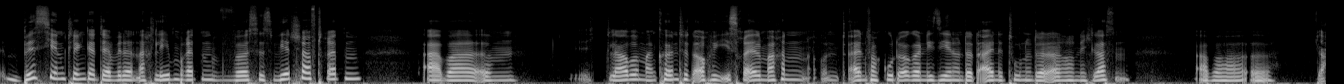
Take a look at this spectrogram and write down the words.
ein bisschen klingt das ja wieder nach Leben retten versus Wirtschaft retten. Aber ähm, ich glaube, man könnte es auch wie Israel machen und einfach gut organisieren und das eine tun und das andere nicht lassen. Aber äh, ja.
